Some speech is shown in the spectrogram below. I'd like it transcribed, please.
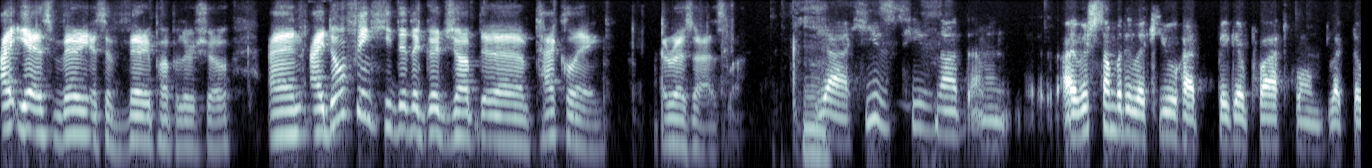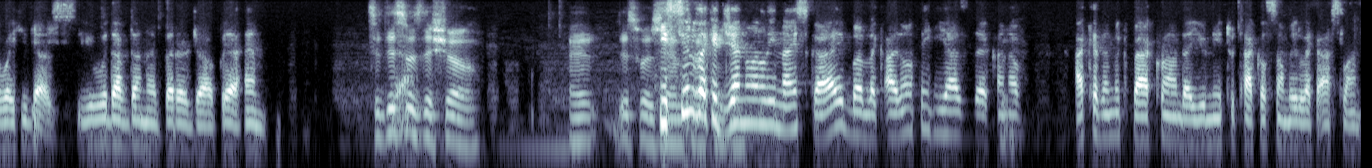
I yeah, it's very it's a very popular show, and I don't think he did a good job uh, tackling Reza Aslan. Hmm. Yeah, he's he's not. I mean, I wish somebody like you had bigger platform like the way he does. You would have done a better job. Yeah, him. So this Yeah. was the show, and this was. He him seems like a genuinely nice guy, but like I don't think he has the kind of academic background that you need to tackle somebody like Aslan.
